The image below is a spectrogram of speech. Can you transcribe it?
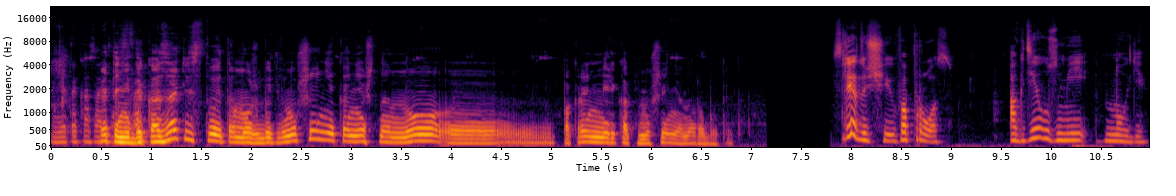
Не доказательство. Это не доказательство, это может быть внушение, конечно, но, э, по крайней мере, как внушение оно работает. Следующий вопрос. А где у змей ноги?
